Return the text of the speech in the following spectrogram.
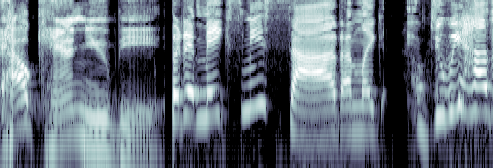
How can you be? But it makes me sad. I'm like, do we have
